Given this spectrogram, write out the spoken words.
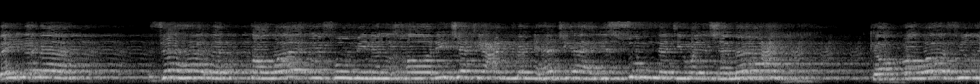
بينما ذهبت طوائف من الخارجة عن منهج أهل السنة والجماعة كالروافض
